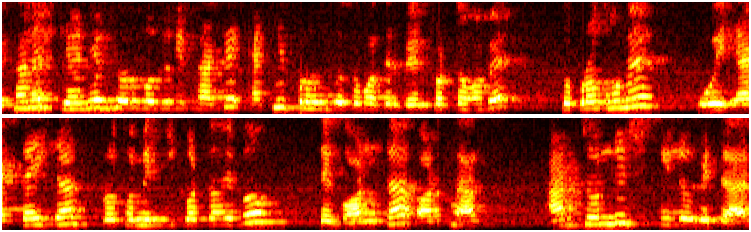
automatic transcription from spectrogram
এখানে ট্রেনের দৈর্ঘ্য যদি থাকে, একই প্রশ্ন তোমাদের বের করতে হবে। তো প্রথমে ওই একটাই কাজ, প্রথমে কি করতে হইব? যে ঘণ্টা অর্থাৎ আটচল্লিশ কিলোমিটার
